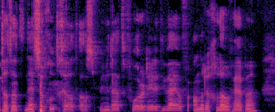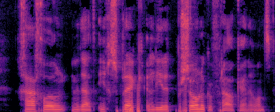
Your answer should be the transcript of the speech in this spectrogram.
dat dat net zo goed geldt als inderdaad de vooroordelen die wij over andere geloven hebben. Ga gewoon inderdaad in gesprek en leer het persoonlijke verhaal kennen. Want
